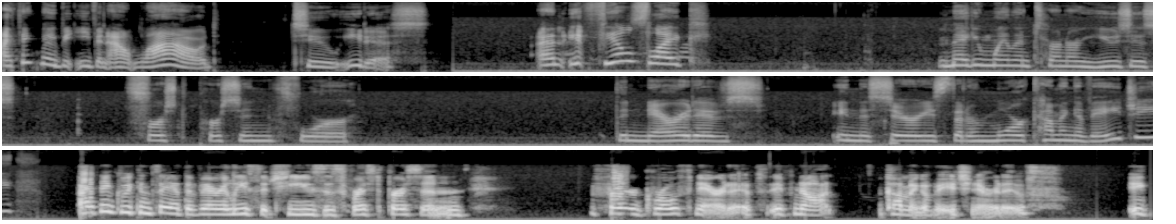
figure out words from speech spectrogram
I think maybe even out loud to Eddis. And it feels like Megan Whalen Turner uses first person for the narratives in the series that are more coming of agey. I think we can say at the very least that she uses first person for growth narratives, if not coming of age narratives. It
